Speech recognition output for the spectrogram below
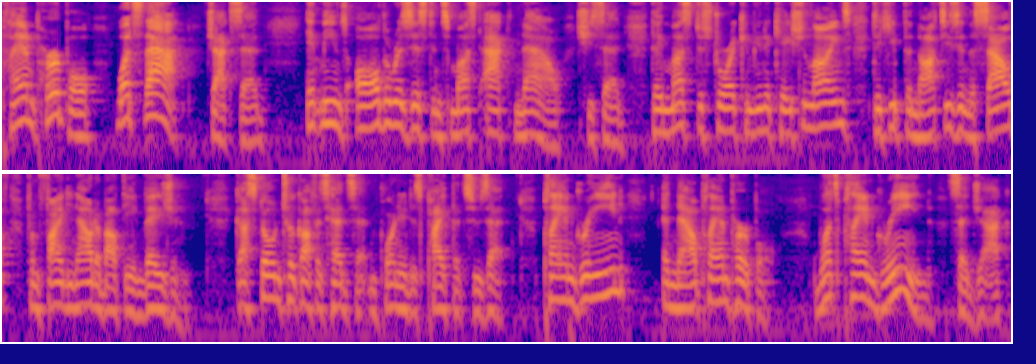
Plan Purple? What's that? Jack said. It means all the resistance must act now, she said. They must destroy communication lines to keep the Nazis in the South from finding out about the invasion. Gaston took off his headset and pointed his pipe at Suzette. Plan green and now plan purple. What's Plan Green? said Jack.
